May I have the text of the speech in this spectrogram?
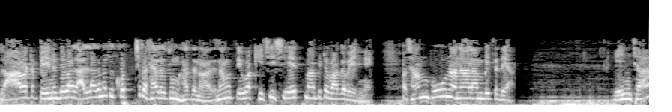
ලාවට පේන දේවල් අල්ලාගෙන අපි කොච්චර සැලසුම් හදනවද? නමුත් ඒවා කිසිසේත්ම අපිට වග වෙන්නේ නැහැ. සම්පූර්ණ අනාලම්බිත දෙයක්. ඒ නිසා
